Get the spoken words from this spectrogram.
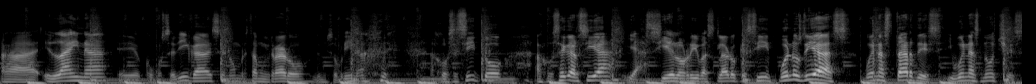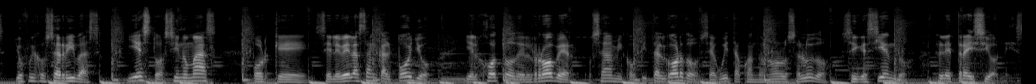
a Elaina, eh, como se diga, ese nombre está muy raro, de mi sobrina, a Josecito, a José García y a Cielo Rivas, claro que sí. Buenos días, buenas tardes y buenas noches. Yo fui José Rivas y esto así nomás porque se le ve la zanca al pollo y el joto del Robert, o sea, mi compita el gordo, se agüita cuando no lo saludo. Sigue siendo, le traiciones.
